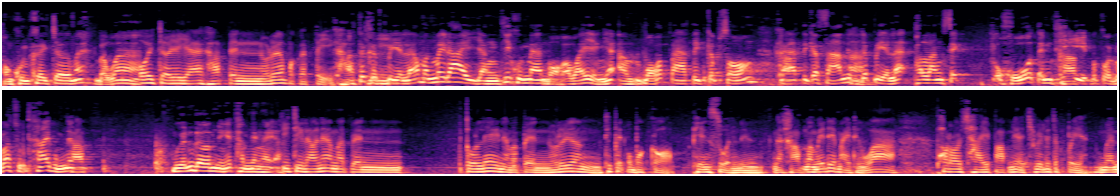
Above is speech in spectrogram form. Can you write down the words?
ของคุณเคยเจอไหมแบบว่าโอ้ยเจอเยอะแยะครับเป็นเรื่องปกติครับอะถ้าเกิดที่เปลี่ยนแล้วมันไม่ได้อย่างที่คุณแมนบอกเอาไว้อย่างเงี้ยอะบอกว่าแปดติดกับสองครัแปบดติดกับสามเนี่ยผมอะจะเปลี่ยนแล้วพลังเซ็กโอ้โหเต็มที่ครับปรากฏว่าสุดท้ายผมยังครับ เหมือนเดิมอย่างเงี้ยทำยังไงอะ จริงๆแล้วเนี่ยมันเป็นตัวเลขเนี่ยมันเป็นเรื่องที่เป็นองค์ประกอบเพียงส่วนหนึ่งนะครับ มันไม่ได้หมายถึงว่า พอเราใช้ปั๊บเนี่ยชีวิตเราจะเปลี่ยน เหมือน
